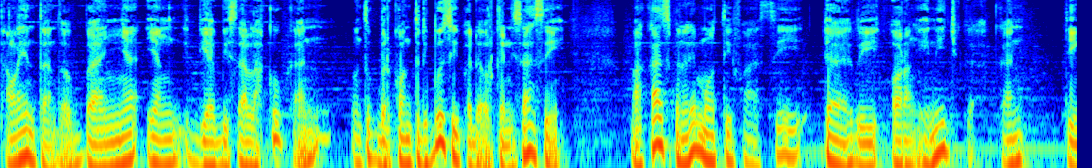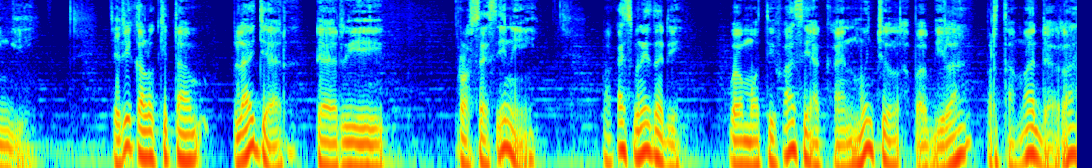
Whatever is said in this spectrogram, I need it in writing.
talenta atau banyak yang dia bisa lakukan untuk berkontribusi pada organisasi, maka sebenarnya motivasi dari orang ini juga akan tinggi. Jadi kalau kita belajar dari proses ini, maka sebenarnya tadi bahwa motivasi akan muncul apabila pertama adalah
